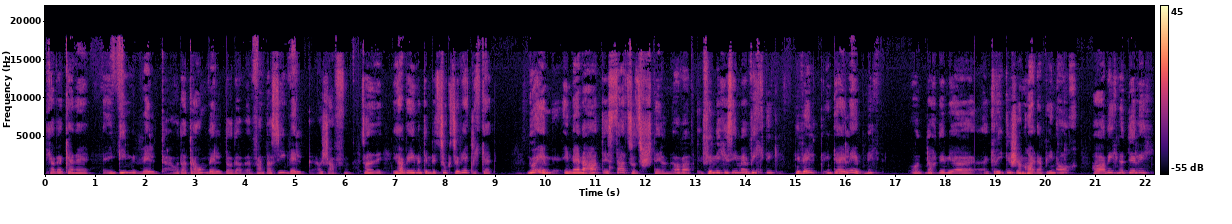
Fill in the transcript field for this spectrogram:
Ich habe ja keine Intimwelt oder Traumwelt oder Fantasiewelt erschaffen, sondern ich habe immer den Bezug zur Wirklichkeit. Nur in, in meiner Art, es darzustellen. Aber für mich ist immer wichtig, die Welt, in der ich lebe, nicht? Und nachdem ich ein kritischer Maler bin auch, habe ich natürlich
